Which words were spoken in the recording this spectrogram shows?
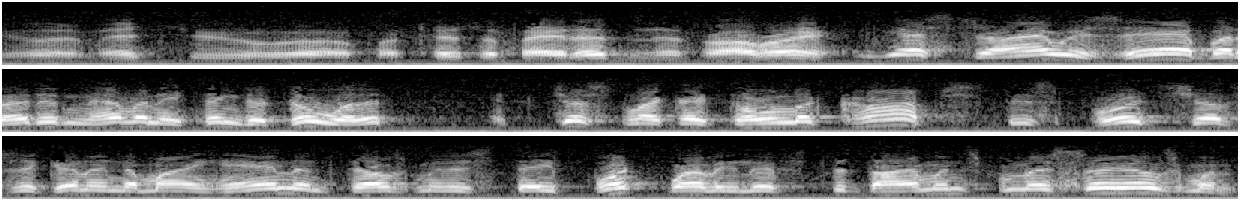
you admit you uh, participated in this robbery? Yes, sir, I was there, but I didn't have anything to do with it. It's just like I told the cops. This bird shoves a gun into my hand and tells me to stay put while he lifts the diamonds from the salesman.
